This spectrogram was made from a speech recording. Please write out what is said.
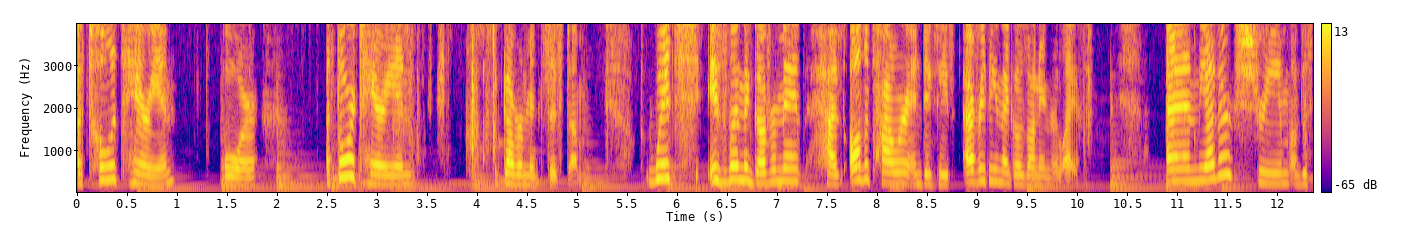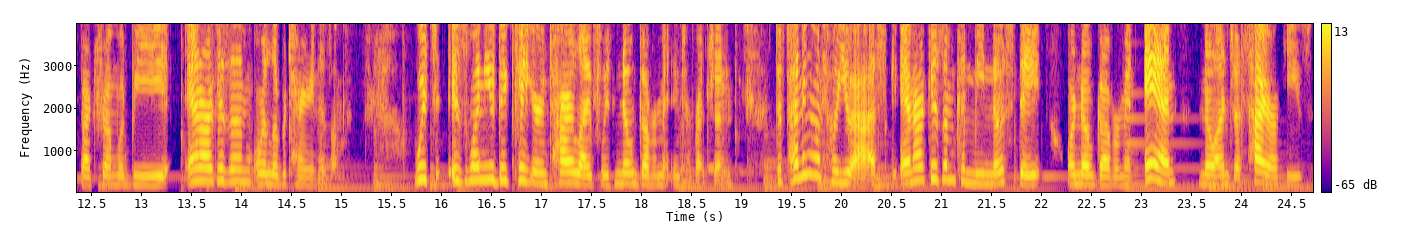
a totalitarian or authoritarian government system, which is when the government has all the power and dictates everything that goes on in your life. And the other extreme of the spectrum would be anarchism or libertarianism, which is when you dictate your entire life with no government intervention. Depending on who you ask, anarchism can mean no state or no government and no unjust hierarchies,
